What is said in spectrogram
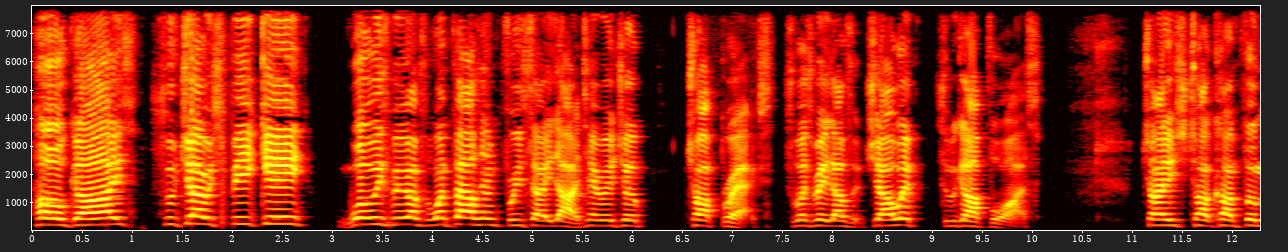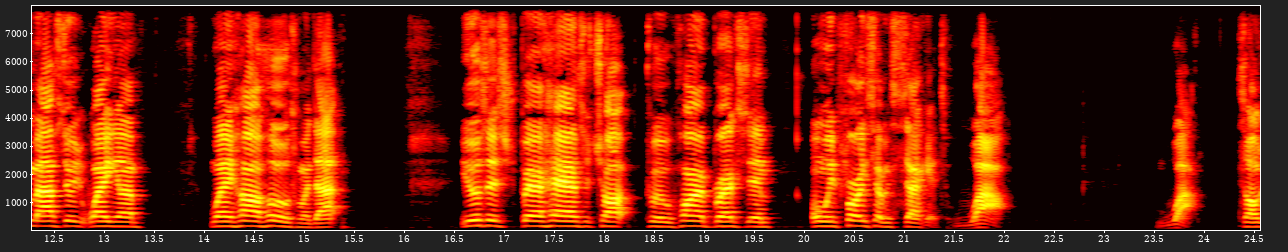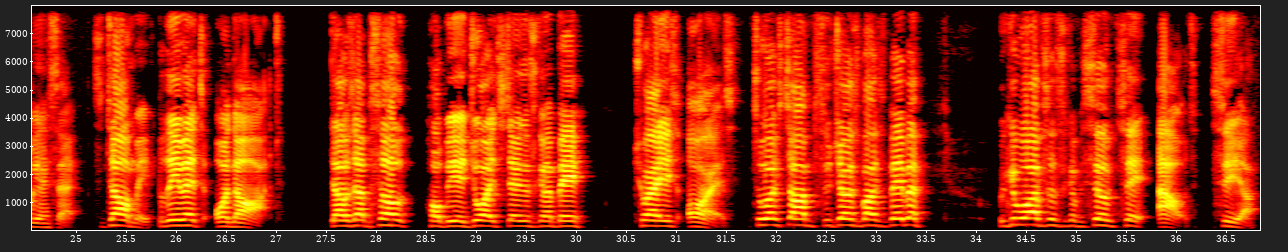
Hello guys, so Jerry speaking. What is me up for 1,339 Terry Chop Bricks. So let's read out for Joey. So we got for us. Chinese Chop Kung Fu Master weighing um weighing hard holes like that. Uses bare hands to chop through 100 bricks in only 37 seconds. Wow. Wow. That's all I'm gonna say. So tell me, believe it or not. That was episode. Hope you enjoyed. Stay this is gonna be Trey's Artist. Till next time, so Joe's Box Baby. We get more episodes to come out. See ya.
